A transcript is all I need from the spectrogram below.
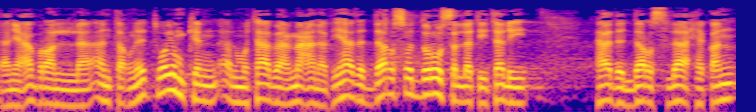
يعني عبر الانترنت ويمكن المتابعة معنا في هذا الدرس والدروس التي تلي هذا الدرس لاحقا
